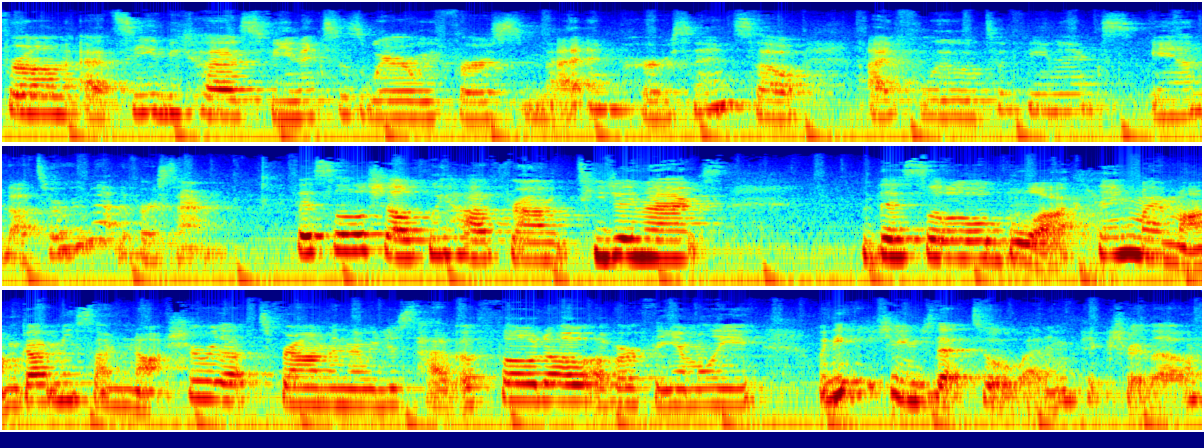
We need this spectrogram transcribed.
from Etsy because Phoenix is where we first met in person. So I flew to Phoenix and that's where we met the first time. This little shelf we have from TJ Maxx. This little block thing my mom got me, so I'm not sure where that's from. And then we just have a photo of our family. We need to change that to a wedding picture though.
